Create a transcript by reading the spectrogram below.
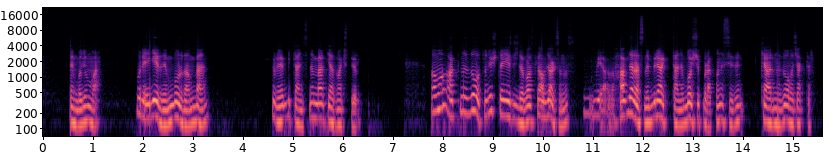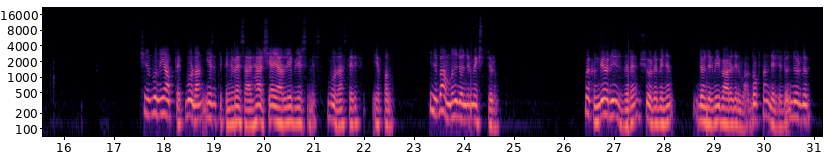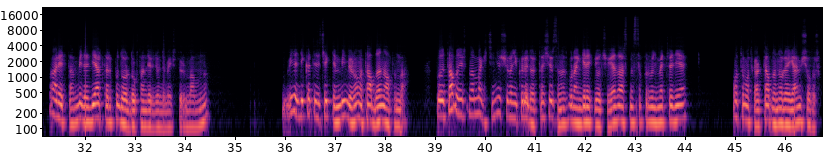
sembolüm var. Buraya girdim. Buradan ben şuraya bir tanesine Mert yazmak istiyorum. Ama aklınızda olsun 3D yazıcıda baskı alacaksınız. Bir, harfler arasında birer tane boşluk bırakmanız sizin karınızda olacaktır. Şimdi bunu yaptık. Buradan yazı tipini vesaire her şeyi ayarlayabilirsiniz. Buradan serif yapalım. Şimdi ben bunu döndürmek istiyorum. Bakın gördüğünüz üzere şurada benim döndürme ibarelerim var. 90 derece döndürdüm. Ayrıca bir de diğer tarafı doğru 90 derece döndürmek istiyorum ben bunu. Bir de dikkatinizi çektim bilmiyorum ama tablonun altında. Bunu tablonun üstüne almak için ya şuradan yukarıya doğru taşırsınız. Buradan gerekli ölçüyü yazarsınız 0 mm diye. Otomatik olarak tablonun oraya gelmiş olur.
